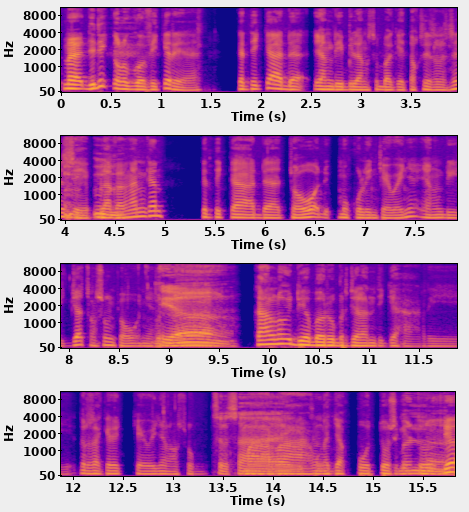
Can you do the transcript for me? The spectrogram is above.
nah jadi kalau gue pikir ya, ketika ada yang dibilang sebagai toxic relationship, Hmm. belakangan kan ketika ada cowok mukulin ceweknya yang dijudge langsung cowoknya. Iya. Bener. Kalau dia baru berjalan tiga hari, terus akhirnya ceweknya langsung Selesai. marah, gitu. ngejak putus gitu, Bener. dia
